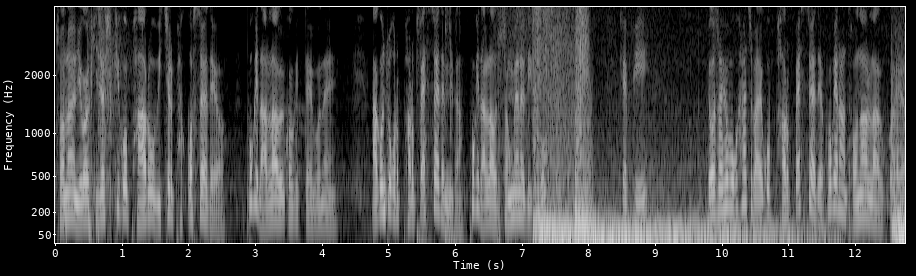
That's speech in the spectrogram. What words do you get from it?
저는 이걸 기절시키고 바로 위치를 바꿨어야 돼요. 폭이 날라올 거기 때문에 아군 쪽으로 바로 뺐어야 됩니다. 폭이 날라오죠. 정면에도 있고. 개피. 여기서 회복을 하지 말고 바로 뺐어야 돼요. 폭이 하나 더 날라올 거예요.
